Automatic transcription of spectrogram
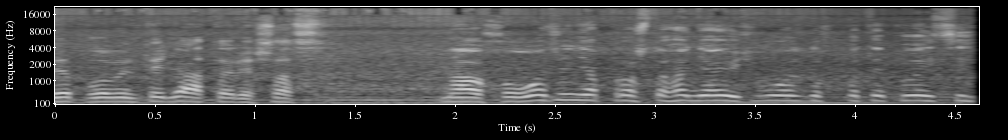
Тепловентилятори зараз на охолодження просто ганяють воздух по теплиці.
